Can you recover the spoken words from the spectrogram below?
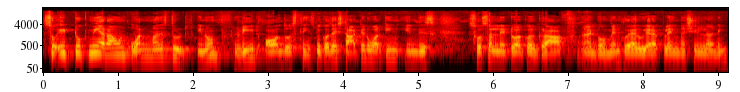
So it took me around one month to you know read all those things because i started working in this social network or graph uh, domain where we are applying machine learning.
